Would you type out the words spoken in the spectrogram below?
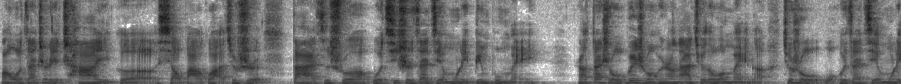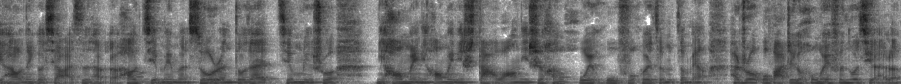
完，我在这里插一个小八卦，就是大 S 说我其实，在节目里并不美。然后，但是我为什么会让大家觉得我美呢？就是我我会在节目里，还有那个小 S，她还有姐妹们，所有人都在节目里说你好美，你好美，你是大王，你是很会护肤，会怎么怎么样？他说我把这个氛围烘托起来了，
